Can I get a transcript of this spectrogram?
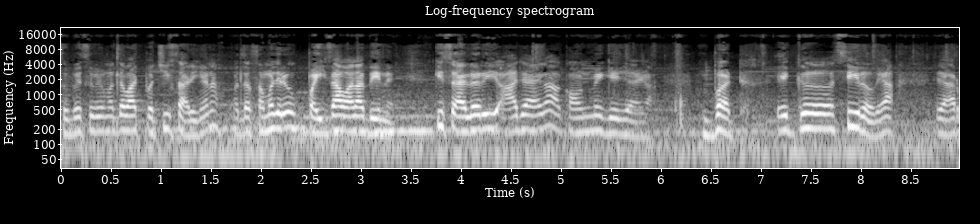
सुबह सुबह मतलब आज पच्चीस तारीख है ना? मतलब समझ रहे हो, पैसा वाला दिन है कि सैलरी आ जाएगा अकाउंट में गिर जाएगा। बट एक सीन हो गया। यार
